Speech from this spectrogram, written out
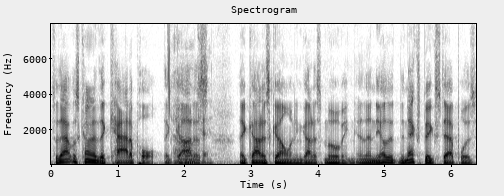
So that was kind of the catapult that Oh, got us that got us going and got us moving. And then the other, the next big step was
